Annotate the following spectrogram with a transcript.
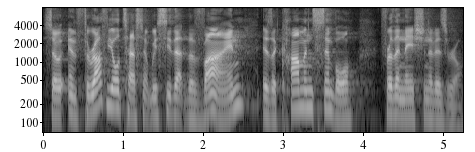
So, in, throughout the Old Testament, we see that the vine is a common symbol for the nation of Israel.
